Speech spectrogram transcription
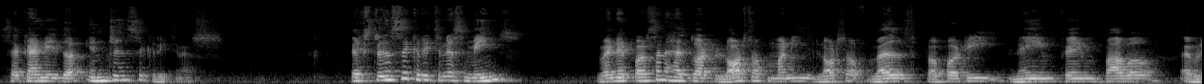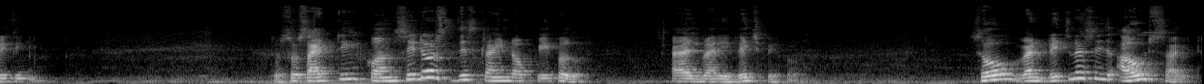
second is the intrinsic richness. Extrinsic richness means when a person has got lots of money, lots of wealth, property, name, fame, power, everything. So society considers this kind of people as very rich people. So when richness is outside,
